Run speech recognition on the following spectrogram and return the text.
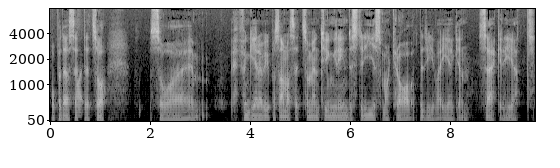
Och på det sättet så, så eh, fungerar vi på samma sätt som en tyngre industri som har krav att bedriva egen säkerhet.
